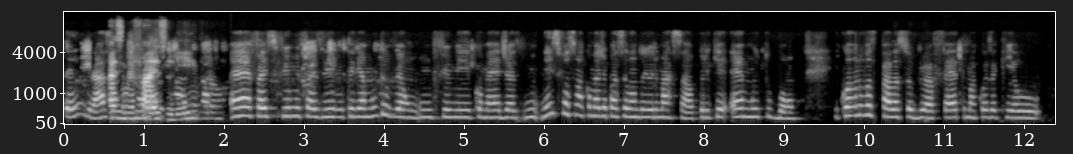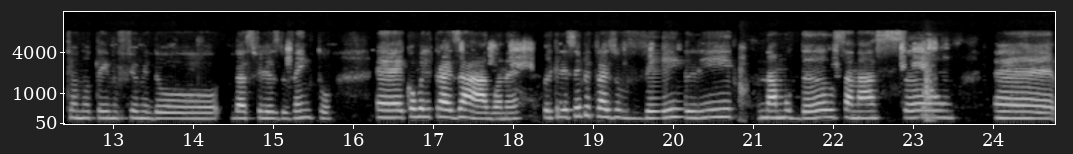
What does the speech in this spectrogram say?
tem graça. Faz filme, faz livro. É, faz filme, faz livro. Eu queria muito ver um, um filme comédia, nem se fosse uma comédia parcelão do Yuri Marçal, porque é muito bom. E quando você fala sobre o afeto, uma coisa que eu, que eu notei no filme do, das Filhas do Vento é como ele traz a água, né? Porque ele sempre traz o vento ali na mudança, na ação, é,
